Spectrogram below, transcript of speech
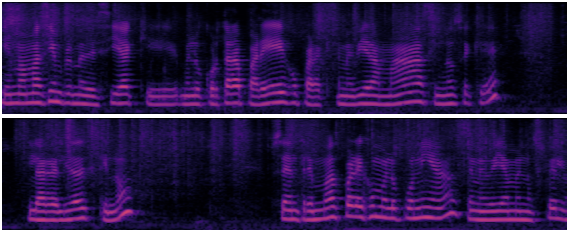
que mi mamá siempre me decía que me lo cortara parejo para que se me viera más y no sé qué. La realidad es que no. O sea, entre más parejo me lo ponía, se me veía menos pelo.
